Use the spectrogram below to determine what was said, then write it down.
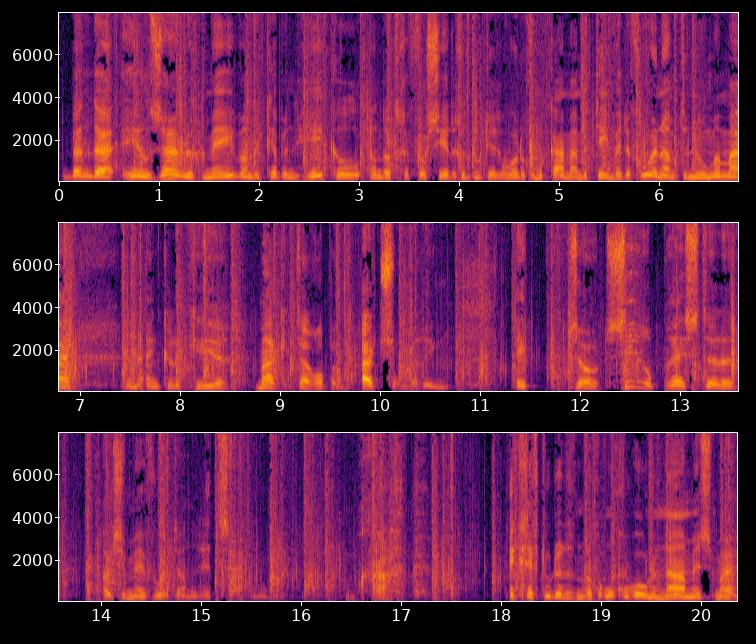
ben daar heel zuinig mee, want ik heb een hekel aan dat geforceerde gedoe tegenwoordig om elkaar maar meteen bij de voornaam te noemen. Maar een enkele keer maak ik daarop een uitzondering. Ik zou het zeer op prijs stellen als je mij voortaan Ritsaak noemt. Graag. Ik geef toe dat het een wat ongewone naam is, maar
